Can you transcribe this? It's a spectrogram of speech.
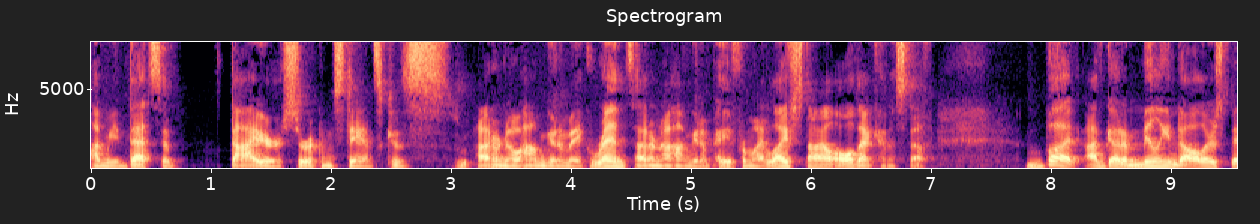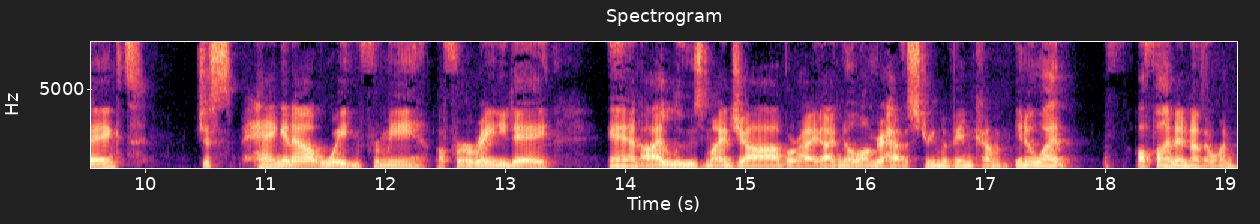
I mean, that's a dire circumstance because I don't know how I'm going to make rent. I don't know how I'm going to pay for my lifestyle, all that kind of stuff. But I've got a million dollars banked, just hanging out, waiting for me uh, for a rainy day, and I lose my job or I, I no longer have a stream of income. You know what? I'll find another one.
